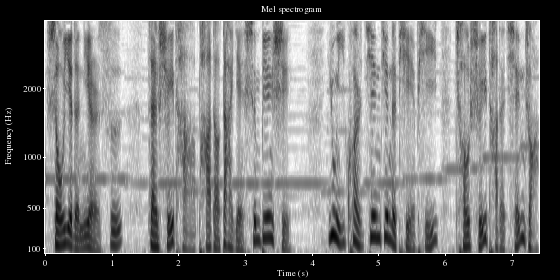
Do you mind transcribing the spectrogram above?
守夜的尼尔斯在水獭爬到大雁身边时，用一块尖尖的铁皮朝水獭的前爪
